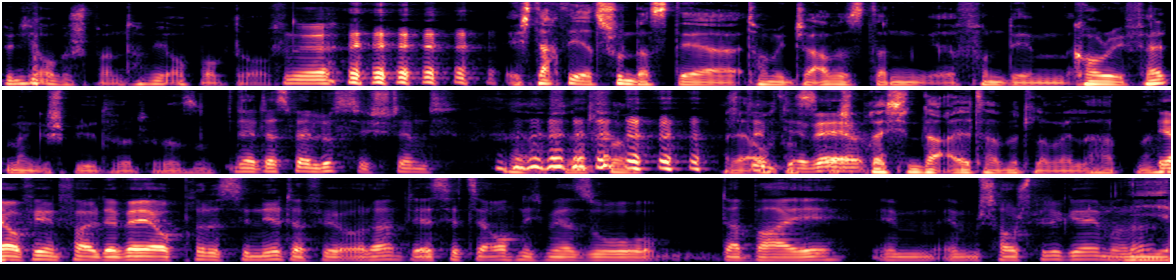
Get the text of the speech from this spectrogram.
bin ich auch gespannt. Habe ich auch Bock drauf. ja, Ich dachte jetzt schon, dass der Tommy Jarvis dann äh, von dem Corey Feldman gespielt wird oder so. das wäre lustig, stimmt. Ja, auf jeden Fall. Weil er auch Stimmt, das ja- entsprechende Alter mittlerweile hat, ne? Ja, auf jeden Fall. Der wäre ja auch prädestiniert dafür, oder? Der ist jetzt ja auch nicht mehr so dabei im, im Schauspielgame, oder? Ja,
